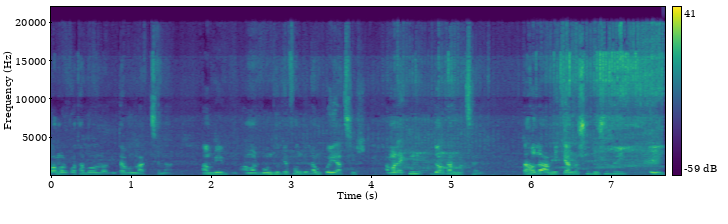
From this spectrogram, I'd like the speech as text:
বা আমার কথা বলা তেমন লাগছে না। আমি, আমার বন্ধুকে ফোন দিলাম, কই আছিস? আমার এক মিনিট দরকার হচ্ছে না। তাহলে আমি কেন শুধু শুধুই এই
